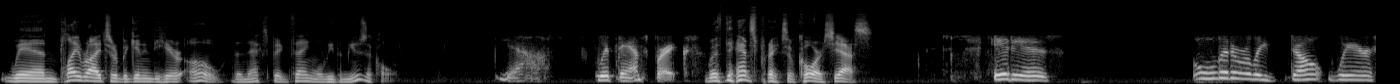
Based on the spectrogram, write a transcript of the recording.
when playwrights are beginning to hear, oh, the next big thing will be the musical. Yeah, with dance breaks. With dance breaks, of course. Yes. It is literally don't wear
